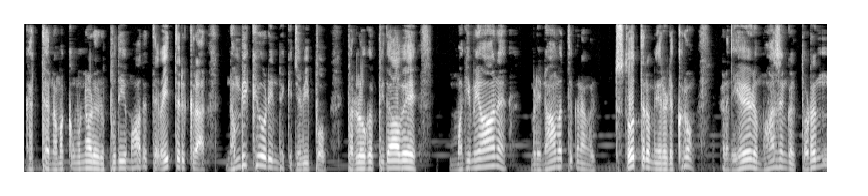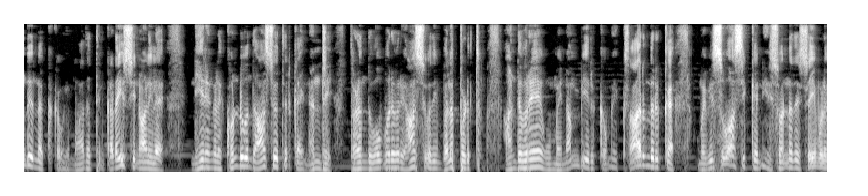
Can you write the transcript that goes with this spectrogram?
கர்த்தர் நமக்கு முன்னாடி ஒரு புதிய மாதத்தை வைத்திருக்கிறார். நம்பிக்கையோடு இன்றைக்கு ஜெபிப்போம். பரலோக பிதாவே மகிமையான உங்களுடைய நாமத்துக்கு நாங்கள் ஸ்தோத்திரம் ஏறெடுக்கிறோம். கடந்த ஏழு மாதங்கள் தொடர்ந்து இந்த மாதத்தின் கடைசி நாளில் நீர் எங்களை கொண்டு வந்து ஆசிரியத்திற்காய் நன்றி. தொடர்ந்து ஒவ்வொருவரையும் ஆசிர்வதையும் பலப்படுத்தும். ஆண்டவரே உம்மை நம்பி இருக்க உண்மை சார்ந்திருக்க உண்மை உம்மை விசுவாசிக்க நீ சொன்னதை செய்வதை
